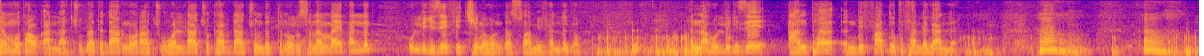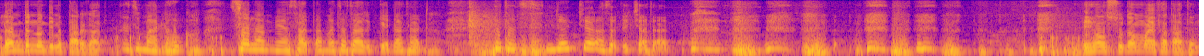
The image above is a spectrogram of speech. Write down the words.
ደግሞ ታውቃላችሁ፣ በትዳር ኖራችሁ ወልዳችሁ ከብዳችሁ እንድትኖሩ ስለማይፈልግ ሁል ጊዜ ፍቺ ነው እንደሷ የሚፈልገው እና ሁል ጊዜ አንተ እንዲፋቱ ትፈልጋለህ። አዎ አዎ ለምንድን ነው እንዲህ የምታደርጋት? አለሁ እኮ ሰላም የሚያሳጣ መተት አድርጌላታለሁ። መተት እንደ እንጀራ ሰጥቻታለሁ። ይኸው እሱ ደግሞ አይፈታትም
